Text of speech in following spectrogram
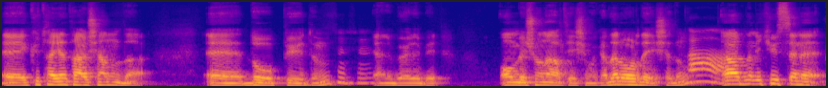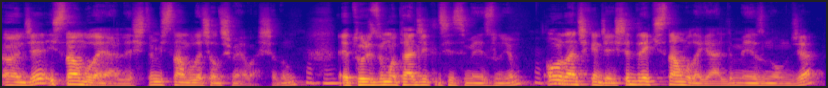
E, Kütahya Tavşanlı'da e, doğup büyüdüm. Yani böyle bir 15-16 yaşıma kadar orada yaşadım. Aa. Ardından 200 sene önce İstanbul'a yerleştim. İstanbul'da çalışmaya başladım. E, Turizm Otelcilik Lisesi mezunuyum. Oradan çıkınca işte direkt İstanbul'a geldim mezun olunca.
